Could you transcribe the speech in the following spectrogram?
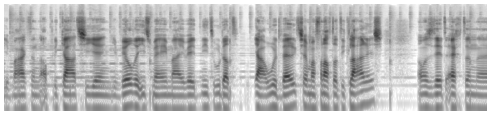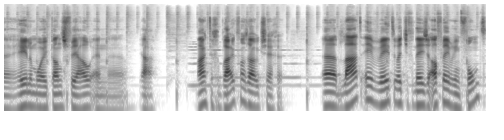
je maakt een applicatie en je wil er iets mee, maar je weet niet hoe, dat, ja, hoe het werkt, zeg maar vanaf dat die klaar is dan is dit echt een uh, hele mooie kans voor jou. En uh, ja, maak er gebruik van, zou ik zeggen. Uh, laat even weten wat je van deze aflevering vond.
